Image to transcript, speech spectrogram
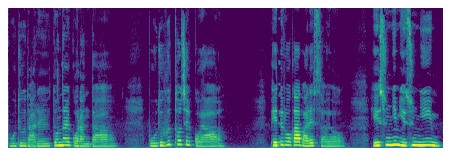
모두 나를 떠날 거란다. 모두 흩어질 거야. 베드로가 말했어요. 예수님, 예수님,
